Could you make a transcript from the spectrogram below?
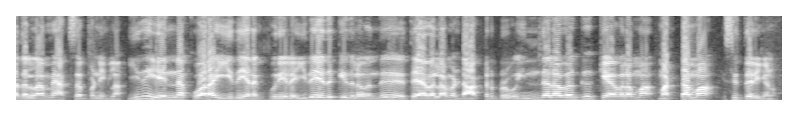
அதெல்லாமே அக்செப்ட் பண்ணிக்கலாம். இது என்ன குறை? இது எனக்கு புரியல. இது எதுக்கு இதுல வந்து தேவையில்லாம டாக்டர் பிரபு இந்த அளவுக்கு கேவலமா மட்டமா சித்தரிக்கணும்?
